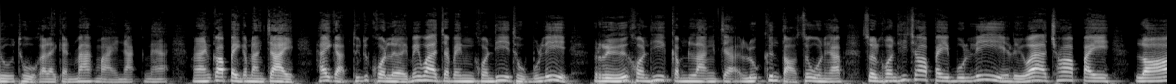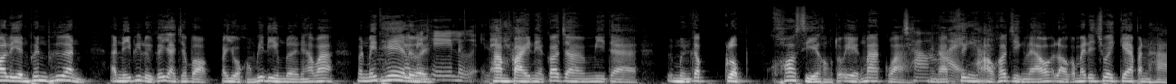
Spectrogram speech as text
ดูถูกอะไรกันมากมายนักนะฮะเพราะฉะนั้นก็เป็นกำลังใจให้กับทุกๆ คนเลย ไม่ว่าจะเป็นคนที่ถูกบูลลี่ หรือคนที่กำลังจะลุกขึ้นต่อสู้นะครับ ส่วนคนที่ชอบไปบูลลี่ หรือว่าชอบไปล้อเลียนเพื่อนๆ อันนี้พี่หลุยก็อยากจะบอกประโยคของพี่ดีมเลยนะครับว่า มันไม่เท่เลยไม่เท่เลยนะคะทำไปเนี่ยก็จะมีแต่เหมือนกับกลบ ข้อเสียของตัวเองมากกว่าใช่นะครับซึ่งค่ะเอาเข้าจริงแล้ว เราก็ไม่ได้ช่วยแก้ปัญหา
